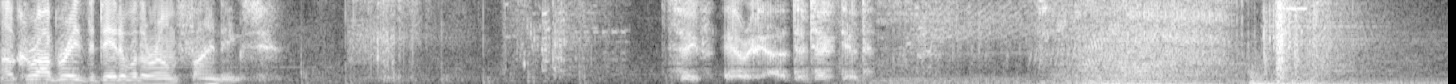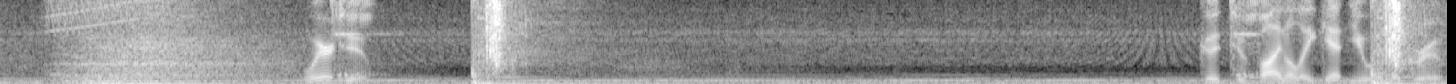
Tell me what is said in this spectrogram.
I'll corroborate the data with our own findings. Safe area detected. Where to? Good to finally get you in the group.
